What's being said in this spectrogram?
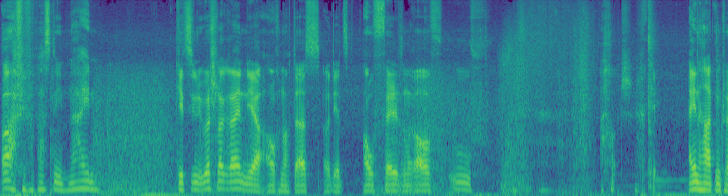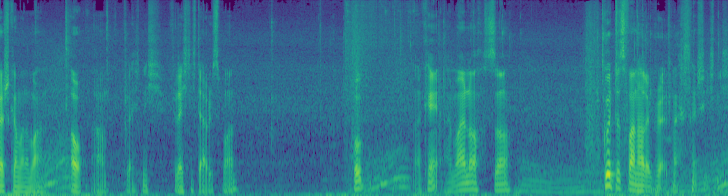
Ach, wir verpassen ihn. Nein. Geht's in den Überschlag rein? Ja, auch noch das. Und jetzt auf Felsen rauf. Uff. Autsch. Okay. Einen harten Crash kann man noch machen. Oh, ah, vielleicht nicht. Vielleicht nicht da respawnen. Oh. Okay, einmal noch. So. Gut, das war ein harter Crash. Nein, natürlich nicht.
